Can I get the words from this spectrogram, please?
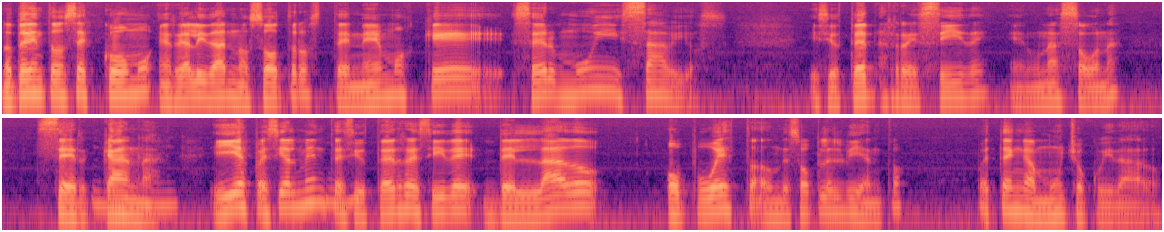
Noten entonces cómo en realidad nosotros tenemos que ser muy sabios. Y si usted reside en una zona cercana y especialmente si usted reside del lado opuesto a donde sopla el viento, pues tenga mucho cuidado.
